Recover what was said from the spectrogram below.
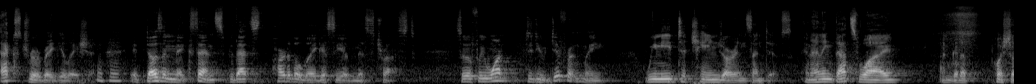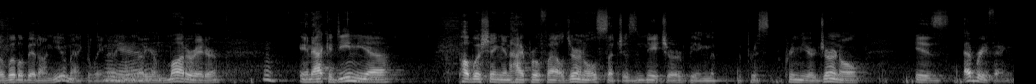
extra regulation. Mm-hmm. It doesn't make sense, but that's part of the legacy of mistrust. So if we want to do differently, we need to change our incentives. And I think that's why I'm going to push a little bit on you, Magdalena, oh, even though Yeah. you're moderator. Hmm. In academia, publishing in high profile journals, such as Nature being the, the premier journal, is everything.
